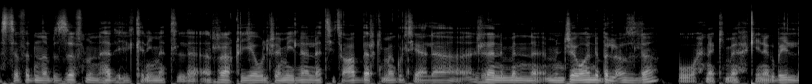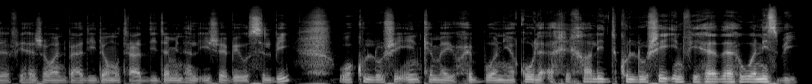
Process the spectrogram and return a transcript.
استفدنا بزاف من هذه الكلمات الراقية والجميلة التي تعبر كما قلتي على جانب من من جوانب العزلة. وإحنا كما حكينا قبيل فيها جوانب عديدة ومتعددة منها الإيجابي والسلبي. وكل شيء كما يحب أن يقول أخي خالد كل شيء في هذا هو نسبي.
